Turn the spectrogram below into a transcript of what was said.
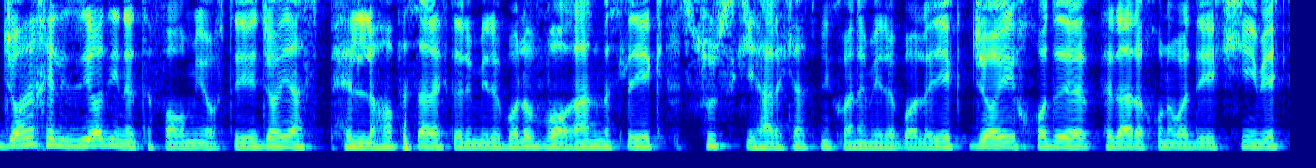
جای خیلی زیادی این اتفاق میفته یه جایی از پله ها پسرک داره میره بالا واقعا مثل یک سوسکی حرکت می‌کنه میره بالا. یک جایی خود پدر خانواده کیم یک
